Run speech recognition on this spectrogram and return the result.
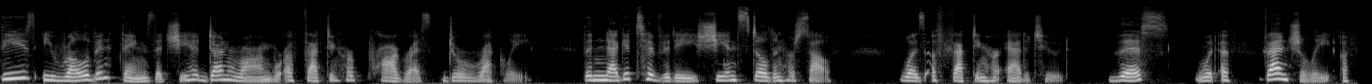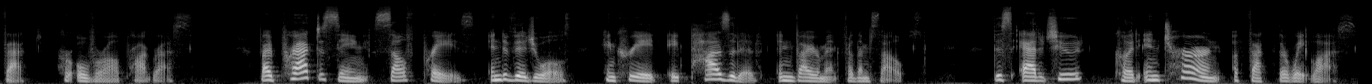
These irrelevant things that she had done wrong were affecting her progress directly. The negativity she instilled in herself was affecting her attitude. This would eventually affect her overall progress. By practicing self praise, individuals can create a positive environment for themselves. This attitude could in turn affect their weight loss.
